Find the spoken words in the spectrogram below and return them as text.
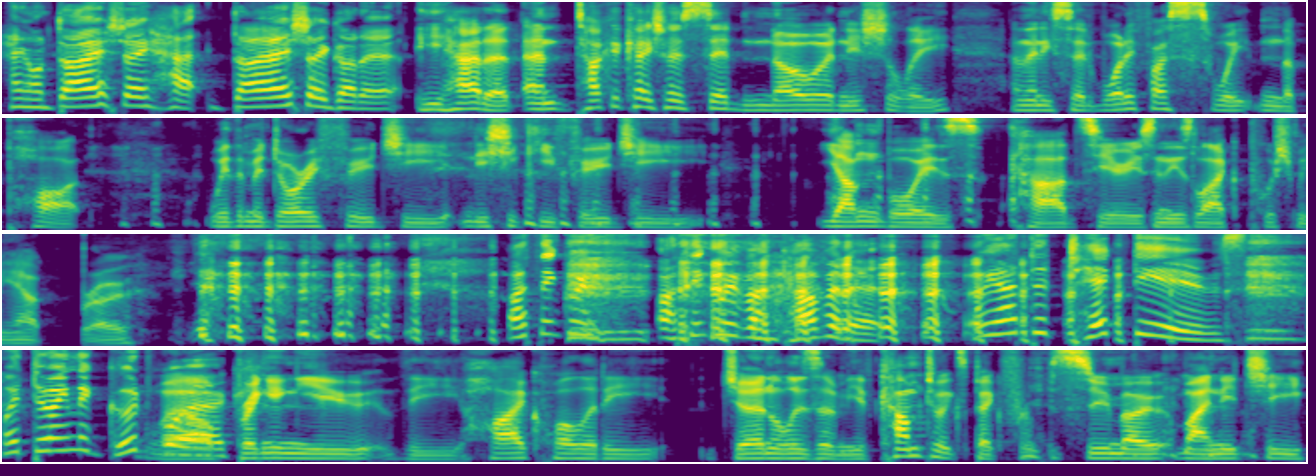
Hang on. Daisho, ha- Daisho got it. He had it, and Takakeisho said no initially, and then he said, "What if I sweeten the pot with a Midori Fuji, Nishiki Fuji, Young Boys card series?" And he's like, "Push me out, bro." I think we've. I think we've uncovered it. We are detectives. We're doing the good Well, work. bringing you the high quality journalism you've come to expect from Sumo Mainichi.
